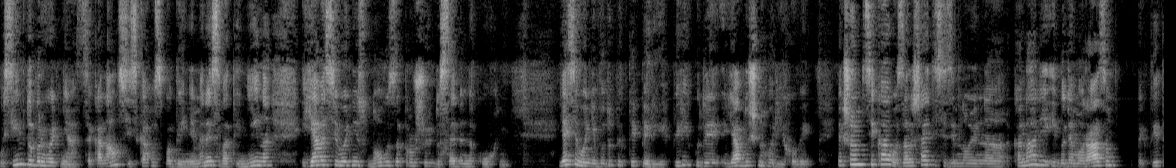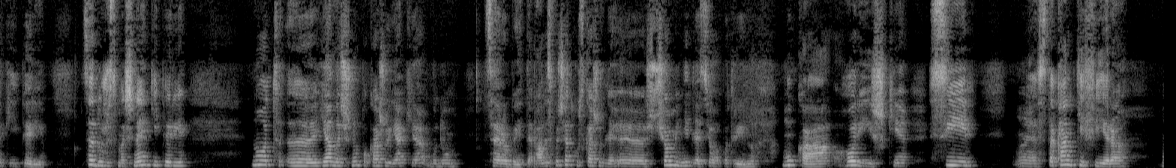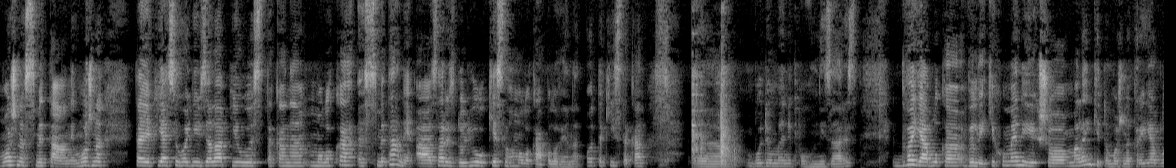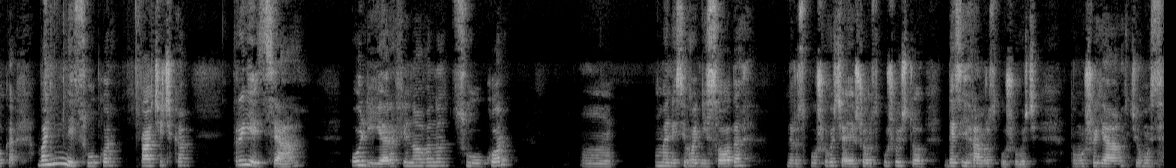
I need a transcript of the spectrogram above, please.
Усім доброго дня! Це канал Сільська Господиня. Мене звати Ніна, і я вас сьогодні знову запрошую до себе на кухню. Я сьогодні буду пекти пиріг. Пиріг буде яблучно-горіховий. Якщо вам цікаво, залишайтеся зі мною на каналі і будемо разом пекти такий пиріг. Це дуже смачненький пиріг. Ну от е, я почну, покажу, як я буду це робити. Але спочатку скажу, для, е, що мені для цього потрібно: мука, горішки, сіль, стакан кефіра, можна сметани, можна, так як я сьогодні взяла пів стакана молока е, сметани, а зараз долю кислого молока половина. От такий стакан е, буде у мене повний зараз. Два яблука великих у мене, якщо маленькі, то можна три яблука, ванільний цукор, пачечка, три яйця, олія рафінована, цукор. У мене сьогодні сода, не розпушувач, а якщо розпушувач, то 10 грам розпушувач, тому що я чомусь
